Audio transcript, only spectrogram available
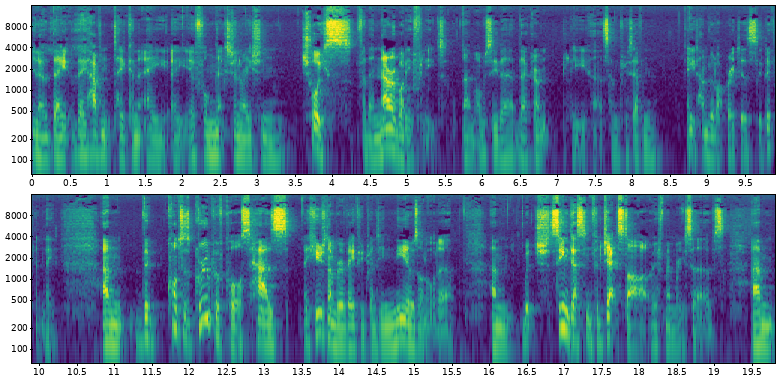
You know, they, they haven't taken a, a, a full next generation choice for their narrow body fleet. Um, obviously, they're, they're currently uh, 737 800 operators significantly. Um, the Qantas group, of course, has a huge number of A320 Neos on order, um, which seem destined for Jetstar, if memory serves. Um,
